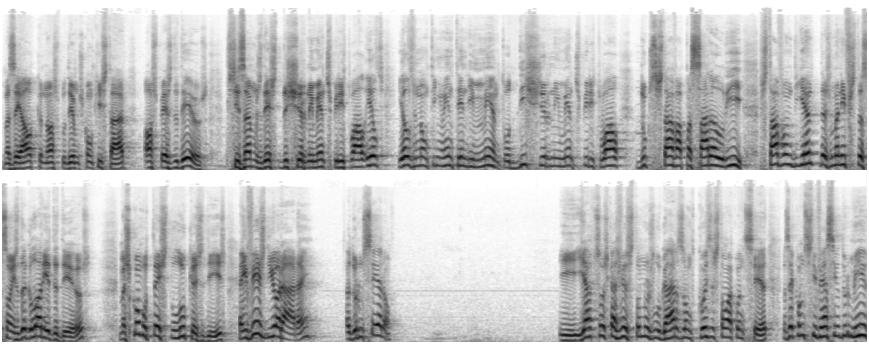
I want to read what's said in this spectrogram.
mas é algo que nós podemos conquistar aos pés de Deus. Precisamos deste discernimento espiritual. Eles, eles não tinham entendimento ou discernimento espiritual do que se estava a passar ali. Estavam diante das manifestações da glória de Deus, mas como o texto de Lucas diz, em vez de orarem, adormeceram. E, e, há pessoas que às vezes estão nos lugares onde coisas estão a acontecer, mas é como se estivessem a dormir,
